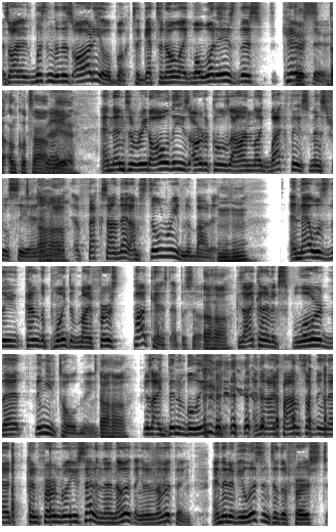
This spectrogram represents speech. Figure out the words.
And so I listened to this audiobook to get to know, like, well, what is this character? This, the Uncle Tom, right? yeah. And then to read all these articles on like blackface minstrelsy and, uh-huh. the effects on that. I'm still reading about it. Mm-hmm. And that was the kind of the point of my first podcast episode. Uh-huh. Because I kind of explored that thing you told me. Uh-huh. Because I didn't believe it. and then I found something that confirmed what you said, and then another thing, and another thing. And then if you listen to the first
